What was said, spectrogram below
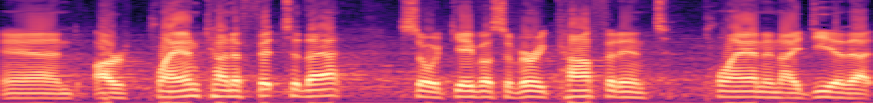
And our plan kind of fit to that. So it gave us a very confident plan and idea that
